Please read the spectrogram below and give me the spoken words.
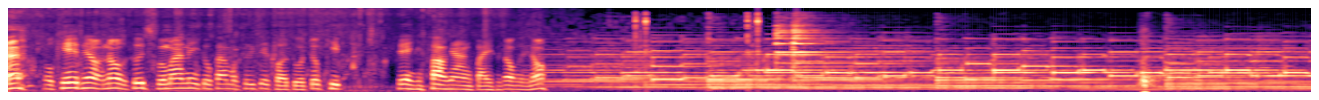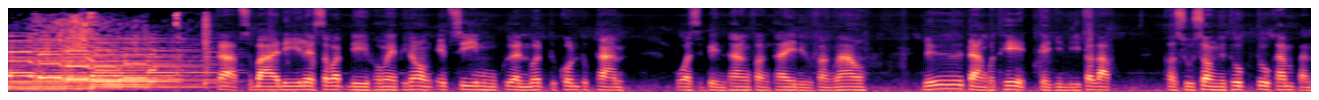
ฮะโอเคพี่น้องนอกก็คือประมาณนี้ตัวข้ามมันคือจะขอตัวจบคลิปเรื่องจะเฝ้ายางไปพี่น้องเลยเนาะกับสบายดีและสวัสดีพ่อแม่พี่น้อง FC หมู่เพื่อนเบิดทุกคนทุกท่านบ่ว่าสิเป็นทางฝั่งไทยหรือฝั่งลาวหรือต่างประเทศก็ยินดีต้อนรับ เข้าสู่ช่อง YouTube ตู้คำปัน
